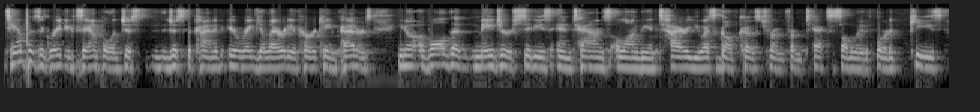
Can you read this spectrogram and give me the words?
Tampa is a great example of just just the kind of irregularity of hurricane patterns. You know, of all the major cities and towns along the entire U.S. Gulf Coast, from from Texas all the way to Florida Keys,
